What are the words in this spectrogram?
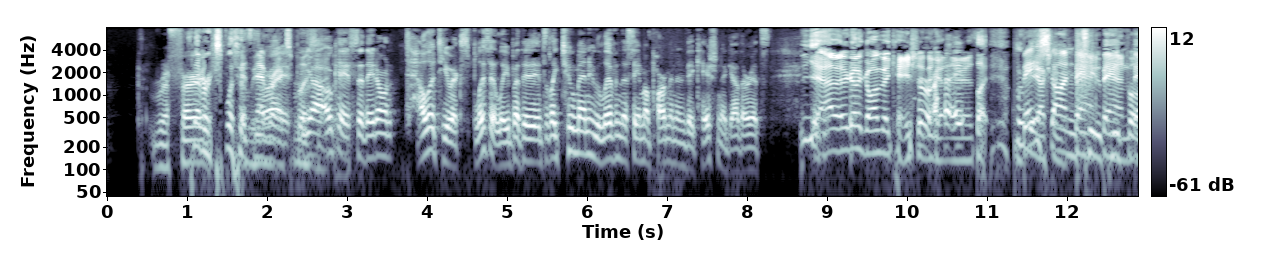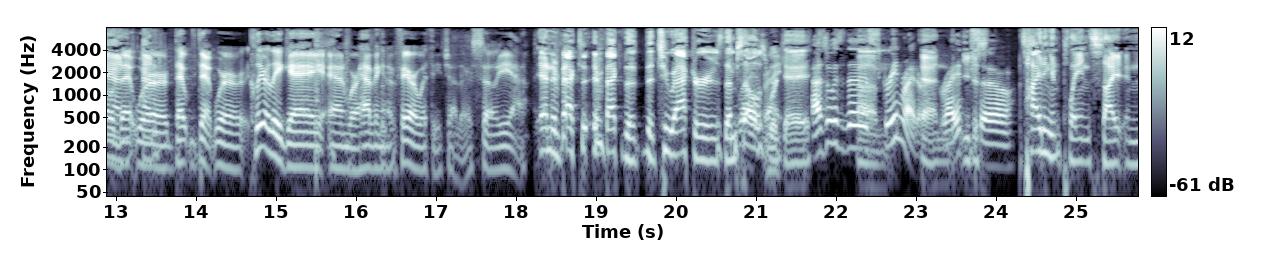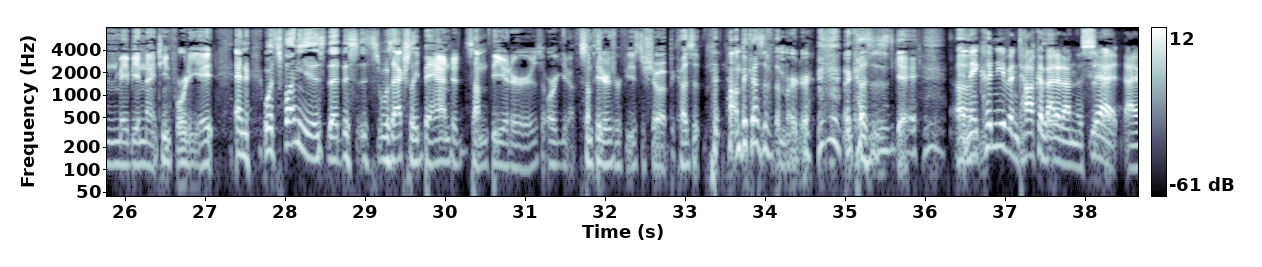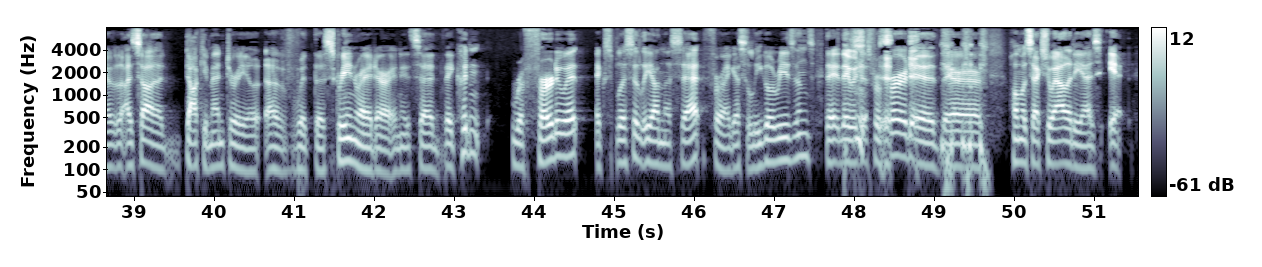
referred. Never explicitly. It's never Right. explicit. Yeah, okay, so they don't tell it to you explicitly, but it's like two men who live in the same apartment and vacation together. It's Yeah, they're gonna go on vacation Right. together. It's like based actually on ban- two ban- people ban- that were that that were clearly gay and were having an affair with each other. So yeah, and in fact, in fact, the the two actors themselves Right, were gay. as was the Um, screenwriter, and right? You just, so it's hiding in plain sight and maybe in 1948. And what's funny is that this, is, was actually banned in some theaters, or you know, some theaters refused to show it because of, not because of the murder, because it's gay. Um, and they couldn't even talk about it on the set. I I saw a documentary of with the screenwriter, and it said they couldn't refer to it explicitly on the set for I guess legal reasons. They they would just refer to their homosexuality as it.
